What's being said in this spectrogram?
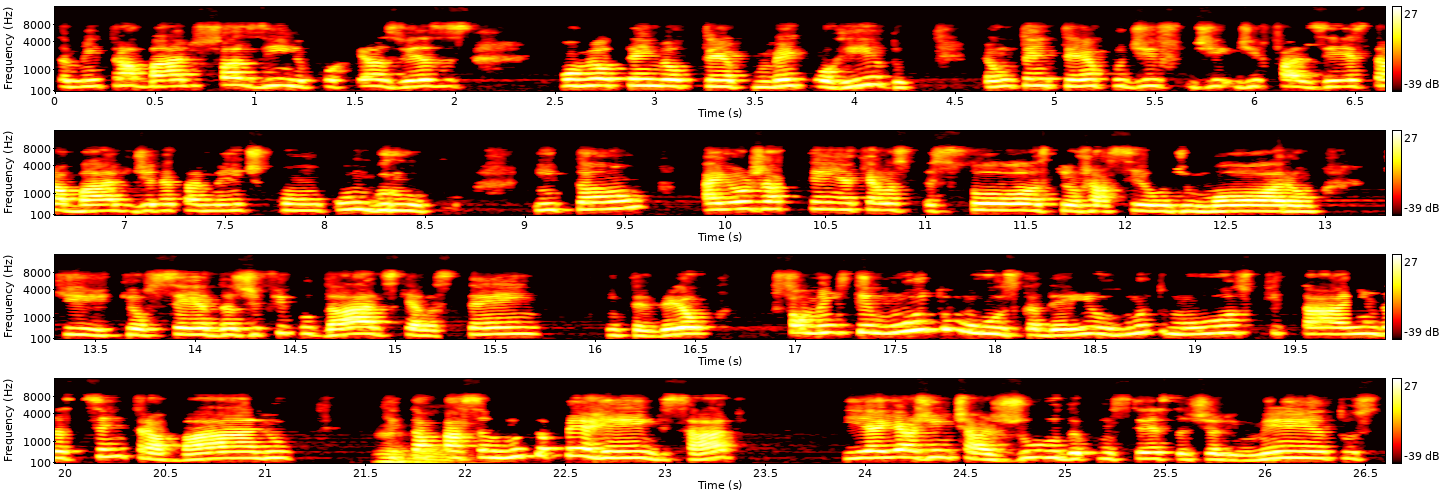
também trabalho sozinha, porque às vezes como eu tenho meu tempo meio corrido, eu não tenho tempo de, de, de fazer esse trabalho diretamente com, com o grupo. Então, aí eu já tenho aquelas pessoas que eu já sei onde moram, que, que eu sei das dificuldades que elas têm, entendeu? Somente tem muito música, Deil, muito músico que está ainda sem trabalho, que está passando muito perrengue, sabe? E aí a gente ajuda com cestas de alimentos,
